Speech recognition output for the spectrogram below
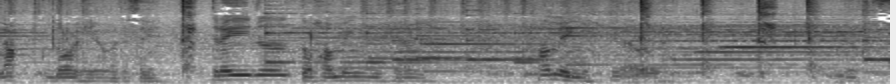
locked door here, what to say. Trail to Humming Hill. Humming Hill. Let's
